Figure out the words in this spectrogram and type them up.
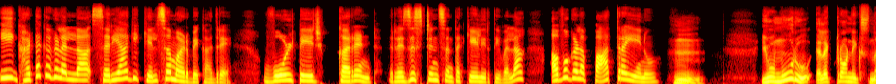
ಈ ಘಟಕಗಳೆಲ್ಲ ಸರಿಯಾಗಿ ಕೆಲಸ ಮಾಡಬೇಕಾದ್ರೆ ವೋಲ್ಟೇಜ್ ಕರೆಂಟ್ ರೆಸಿಸ್ಟೆನ್ಸ್ ಅಂತ ಕೇಳಿರ್ತೀವಲ್ಲ ಅವುಗಳ ಪಾತ್ರ ಏನು? ಹ್ಮ್. ಇವು ಮೂರು ಎಲೆಕ್ಟ್ರಾನಿಕ್ಸ್ನ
